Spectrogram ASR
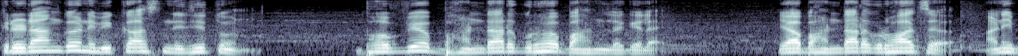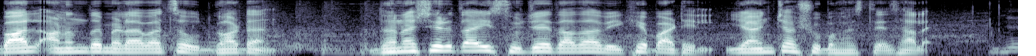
क्रीडांगण विकास निधीतून भव्य भांडारगृह बांधलं गेलंय. या भांडारगृहाचं आणि बाल आनंद मेळाव्याचं उद्घाटन धनश्रीताई सुजयदादा विखे पाटील यांच्या शुभहस्ते झालंय.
